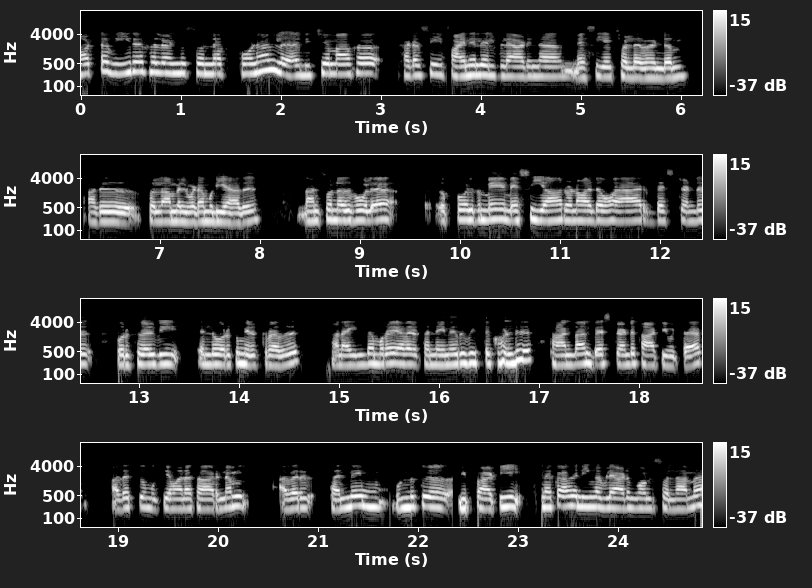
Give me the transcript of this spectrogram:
ஆட்ட வீரர்கள் என்று சொன்ன போனால் நிச்சயமாக கடைசி பைனலில் விளையாடின மெஸ்ஸியை சொல்ல வேண்டும். அது சொல்லாமல் விட முடியாது. நான் சொன்னது போல எப்பொழுதுமே மெஸ்ஸியா ரொனால்டோ ஏர் பெஸ்ட் என்று ஒரு கேள்வி எல்லோருக்கும் இருக்கிறது. ஆனா இந்த முறை அவர் தன்னை நிரூபித்துக் கொண்டு தான் தான் பெஸ்ட் என்று காட்டிவிட்டார். அதற்கு முக்கியமான காரணம் அவர் தன்னை முன்னுக்கு நிப்பாட்டி எனக்காக நீங்கள் விளையாடுங்கன்னு சொல்லாம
